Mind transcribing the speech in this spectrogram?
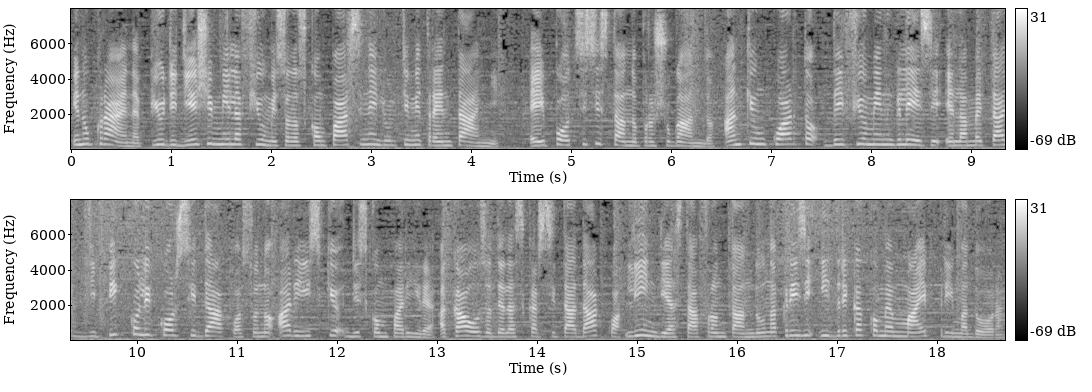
In Ucraina più di 10.000 fiumi sono scomparsi negli ultimi 30 anni e i pozzi si stanno prosciugando. Anche un quarto dei fiumi inglesi e la metà di piccoli corsi d'acqua sono a rischio di scomparire. A causa della scarsità d'acqua, l'India sta affrontando una crisi idrica come mai prima d'ora.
